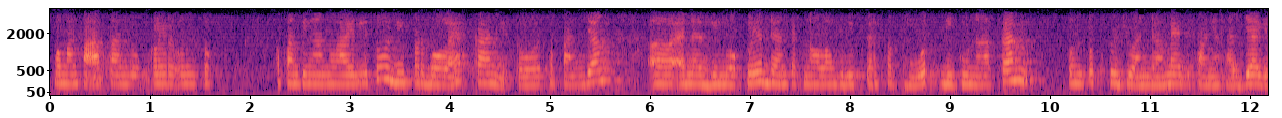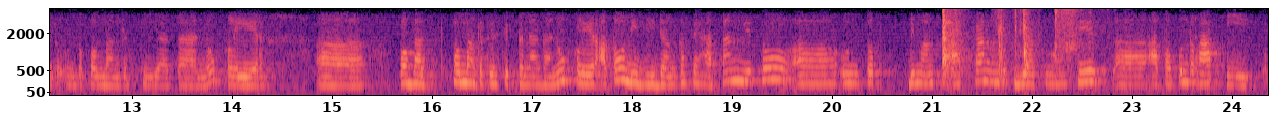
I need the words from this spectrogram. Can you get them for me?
pemanfaatan nuklir untuk kepentingan lain itu diperbolehkan gitu. Sepanjang uh, energi nuklir dan teknologi tersebut digunakan untuk tujuan damai misalnya saja gitu untuk pembangkit senjata nuklir uh, pembangkit listrik tenaga nuklir atau di bidang kesehatan gitu uh, untuk dimanfaatkan untuk diagnosis uh, ataupun terapi. Gitu.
